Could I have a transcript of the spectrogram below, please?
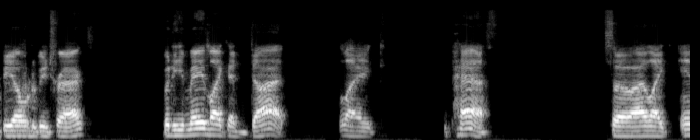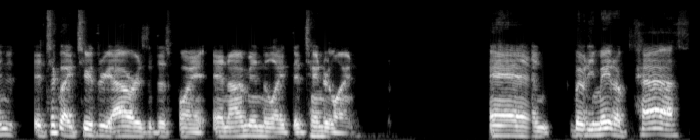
be able to be tracked. But he made like a dot, like path. So I like in it took like two or three hours at this point, and I'm into like the tenderloin. And but he made a path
